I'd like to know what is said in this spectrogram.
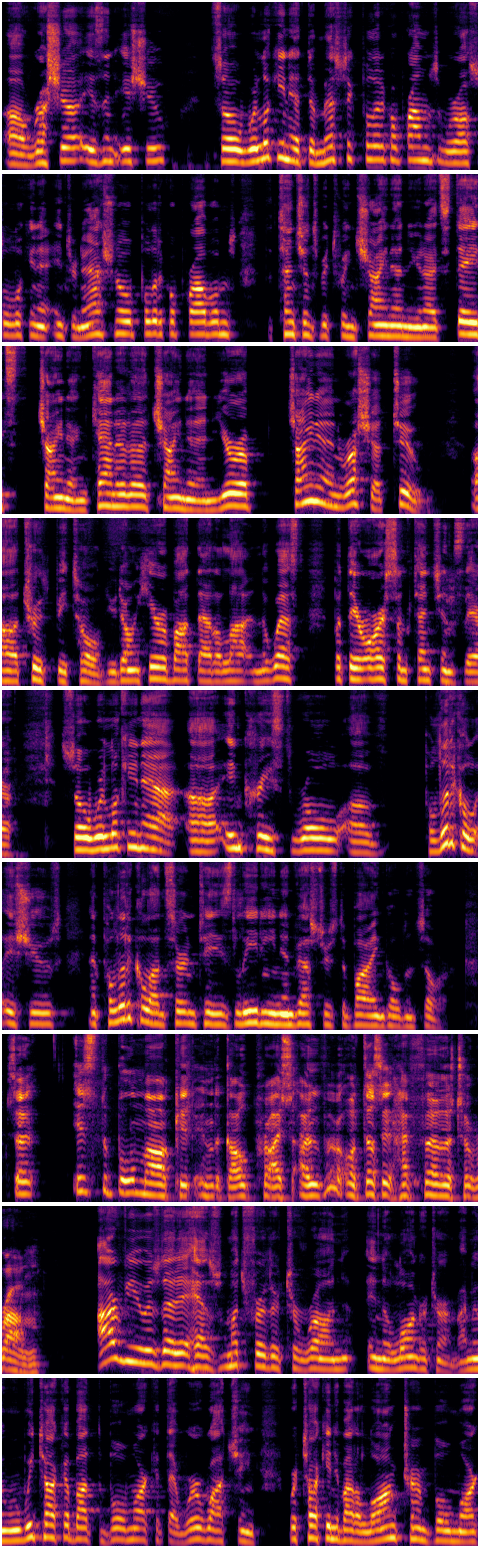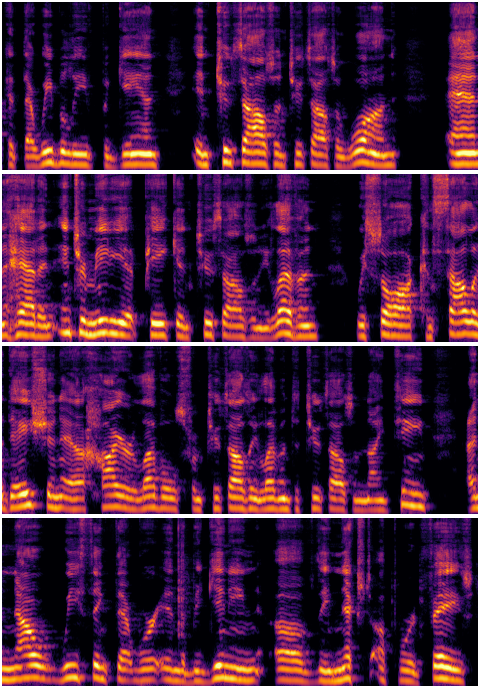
Uh, Russia is an issue. So we're looking at domestic political problems. We're also looking at international political problems, the tensions between China and the United States, China and Canada, China and Europe, China and Russia, too. Uh, truth be told, you don't hear about that a lot in the West, but there are some tensions there. So we're looking at uh, increased role of political issues and political uncertainties leading investors to buying gold and silver. So is the bull market in the gold price over, or does it have further to run? Our view is that it has much further to run in the longer term. I mean, when we talk about the bull market that we're watching, we're talking about a long term bull market that we believe began in 2000, 2001, and had an intermediate peak in 2011. We saw consolidation at higher levels from 2011 to 2019 and now we think that we're in the beginning of the next upward phase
